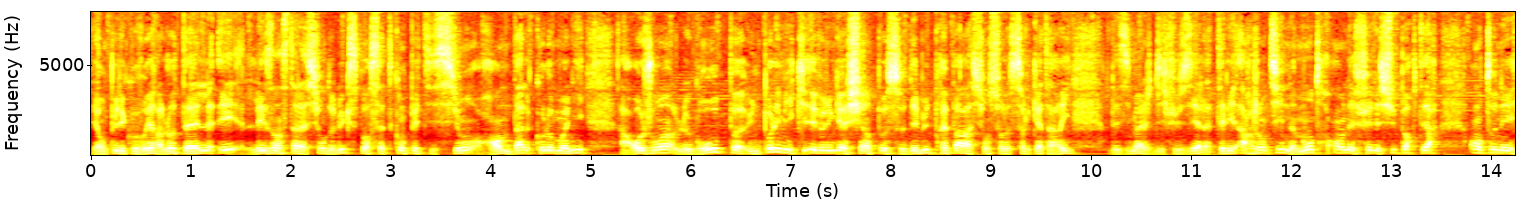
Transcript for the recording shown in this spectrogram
et ont pu découvrir l'hôtel et les installations de luxe pour cette compétition. Randall Colomwani a rejoint le groupe. Une polémique est venue gâcher un peu ce début de préparation sur le sol qatari. Des images diffusées à la télé argentine montrent en effet les supporters entonner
